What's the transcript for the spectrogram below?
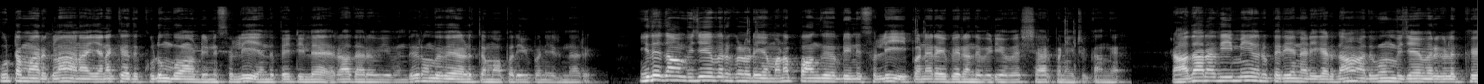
கூட்டமாக இருக்கலாம் ஆனால் எனக்கு அது குடும்பம் அப்படின்னு சொல்லி அந்த பேட்டியில் ராதா ரவி வந்து ரொம்பவே அழுத்தமாக பதிவு பண்ணியிருந்தார். இதுதான் விஜய் அவர்களுடைய மனப்பாங்கு அப்படின்னு சொல்லி இப்போ நிறைய பேர் அந்த வீடியோவை ஷேர் பண்ணிகிட்ருக்காங்க ராதா ரவியுமே ஒரு பெரிய நடிகர் தான் அதுவும் விஜய் அவர்களுக்கு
